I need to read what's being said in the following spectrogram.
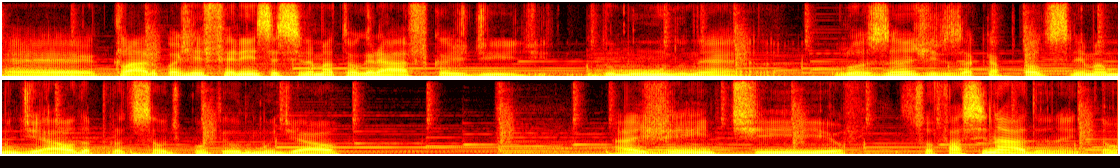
é, claro, com as referências cinematográficas de, de- do mundo, né? Los Angeles, a capital do cinema mundial, da produção de conteúdo mundial. A gente, eu sou fascinado, né? Então,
